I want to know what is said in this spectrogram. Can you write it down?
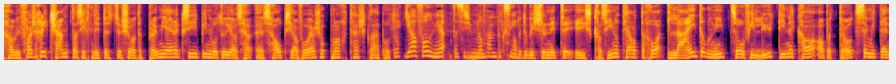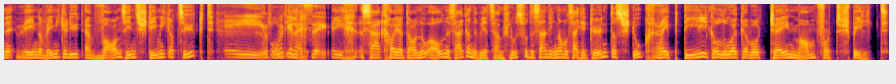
hab mich fast ein bisschen geschämt, dass ich nicht schon an der Premiere war, wo du ja ein, ein halbes Jahr vorher schon gemacht hast, glaube oder? Ja, voll, ja. Das war im mhm. November. Gewesen. Aber du bist dann nicht ins Casino-Theater gekommen. Leider nicht so viele Leute rein, aber trotzdem mit diesen eher wenigen Leuten eine Wahnsinnsstimmung erzeugt. Ey, und ich, ich sag, kann ja da nur allen sagen, und ich werde es am Schluss von der Sendung nochmal sagen, gönnt das Stück Reptil schauen, schauen, wo Jane Mumford spielt.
